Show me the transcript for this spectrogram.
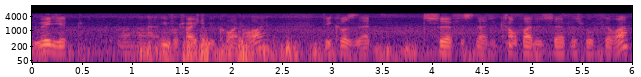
immediate uh, infiltration will be quite high because that surface, that cultivated surface will fill up.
